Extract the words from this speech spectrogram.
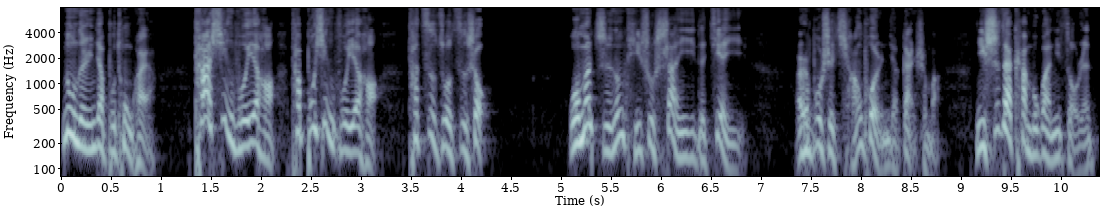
弄得人家不痛快啊。他幸福也好，他不幸福也好，他自作自受。我们只能提出善意的建议，而不是强迫人家干什么。你实在看不惯，你走人，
